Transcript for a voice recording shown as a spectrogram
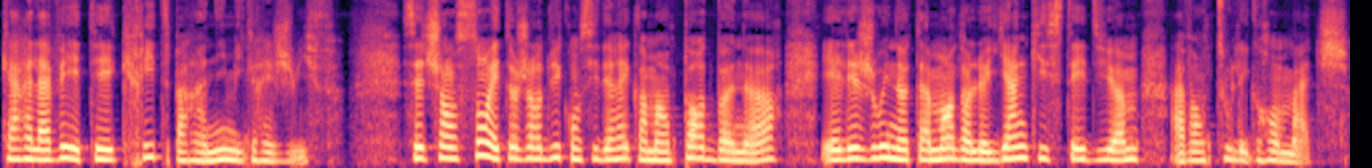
car elle avait été écrite par un immigré juif. Cette chanson est aujourd'hui considérée comme un porte-bonheur et elle est jouée notamment dans le Yankee Stadium avant tous les grands matchs.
